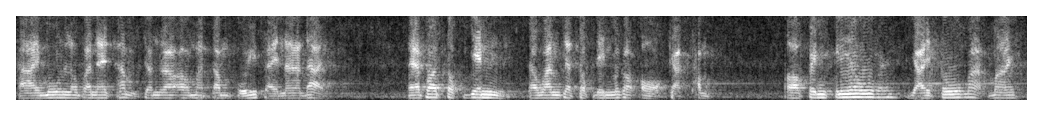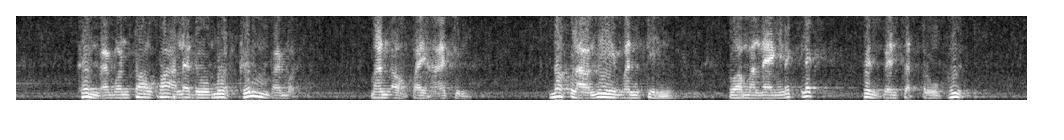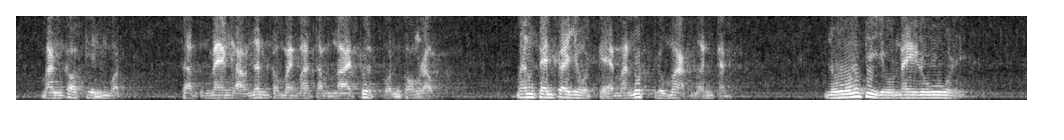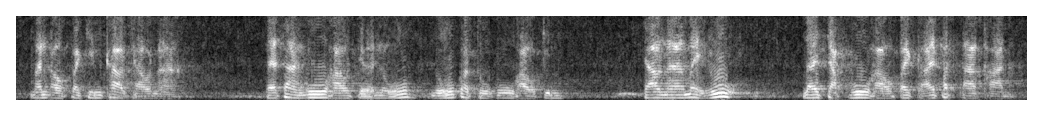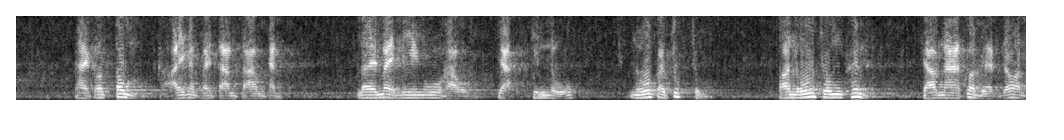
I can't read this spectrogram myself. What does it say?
ถ่ายมูลลงไปในถ้ำจนเราเอามาตำปุ๋ยใส่นาได้ แต่พอตกเย็นตะวันจะตกดินมันก็ออกจากถ้ำออกเป็นเกลียวไปใหญ่โตมากมาย ขึ้นไปบนท้องฟ้าแล้วดูมืดครึ้มไปหมด มันออกไปหากินนกเหล่านี้มันกินตัวมแมลงเล็ก ๆ ซึ่งเป็นศัตรูพืช มันก็กินหมด สัตว์แมงเหล่านั้นก็ไม่มาทำลายพืชผลของเรา มันเป็นประโยชน์แก่มนุษย์อยู่มากเหมือนกัน หนูที่อยู่ในรูมันออกไปกินข้าวชาวนา แต่ถ้างูเห่าเจอหนู หนูก็ถูกงูเห่ากิน ชาวนาไม่รู้เลยจับงูเห่าไปขายพัตตาคารแต่ก็ต้มขายกันไปตามๆกัน เลยไม่มีงูเห่า จะกินหนู หนูก็จุกชุม พอหนูชุมขึ้น ชาวนาก็เดือดร้อน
